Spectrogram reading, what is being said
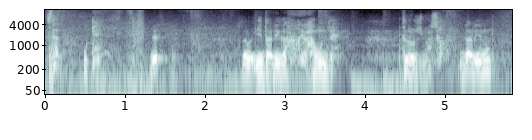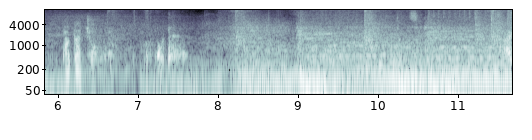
셋. 오케이. 넷. 그 다음에 이 다리가 가운데 들어주면서 이 다리는 바깥쪽. 오케이. 아이,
